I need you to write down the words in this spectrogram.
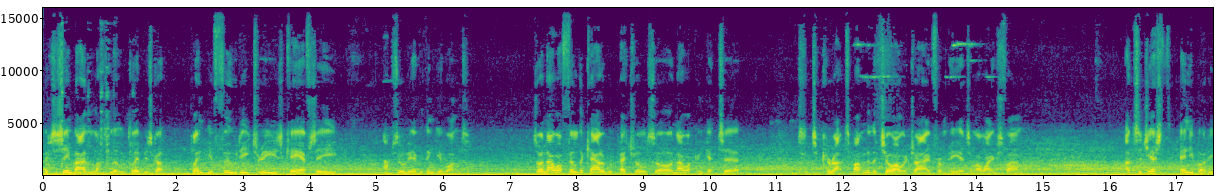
As you seen by the last little clip, it's got plenty of food, eateries, KFC, absolutely everything you want. So now I've filled the car up with petrol, so now I can get to, to, to Korat. It's about another two hour drive from here to my wife's farm. I'd suggest anybody,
